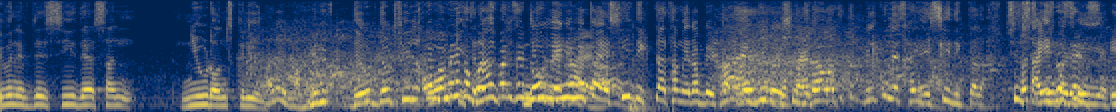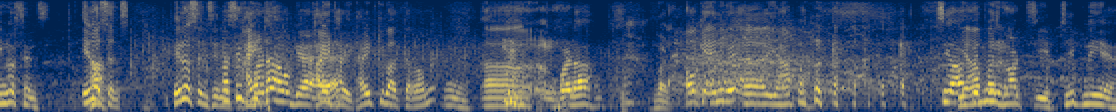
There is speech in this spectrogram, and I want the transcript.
even if they see their nude on screen, अरे मम्मी ने feel अरे oh मम्मी ने तो कितना से दो महीने में तो ऐसे ही दिखता था मेरा बेटा। हाँ, अब भी वैसे पैदा दिखता हुआ था तो बिल्कुल ऐसा ही ऐसे ही दिखता था। सिर्फ़ साइज़ बढ़ गई है। innocence. इनोसेंस इनोसेंस हाँ, बड़ा हो गया है। हाइट हाइट हाइट की बात कर रहा हूँ मैं। बड़ा बड़ा। ओके एनीवे यहाँ पर our यहाँ पर- not cheap. Cheap नहीं है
